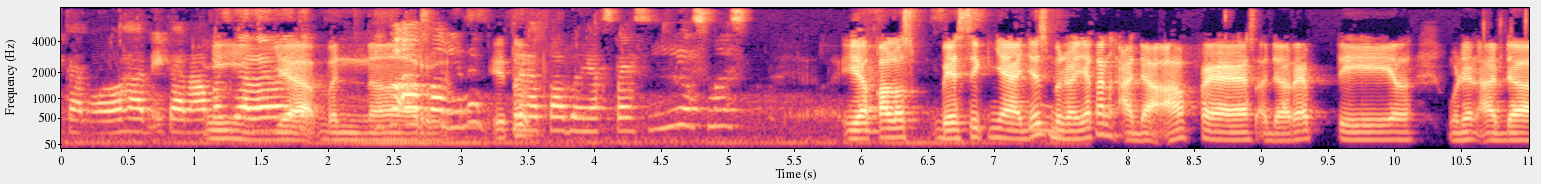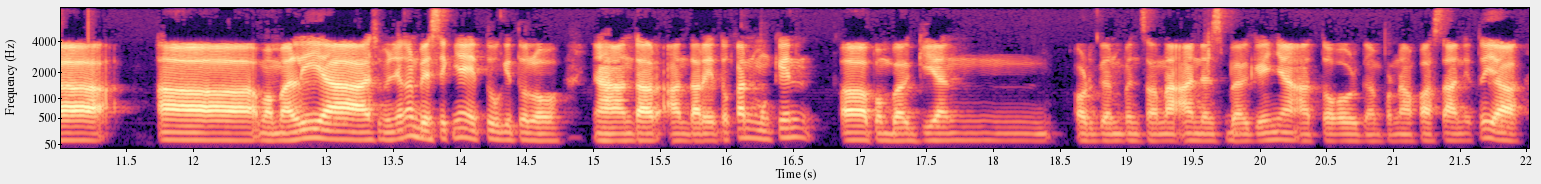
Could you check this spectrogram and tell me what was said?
ikan lohan ikan apa segala iya benar itu apa ini itu... berapa banyak spesies Mas Ya kalau basicnya aja sebenarnya kan ada aves, ada reptil, kemudian ada uh, mamalia. Sebenarnya kan basicnya itu gitu loh. Nah antar antar itu kan mungkin uh, pembagian organ pencernaan dan sebagainya atau organ pernafasan itu ya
